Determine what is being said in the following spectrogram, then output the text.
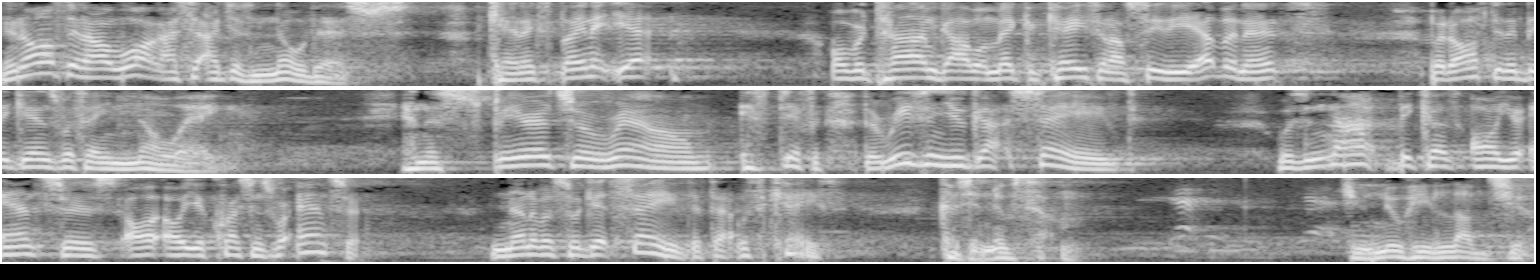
And often I walk, I say, I just know this. I can't explain it yet. Over time, God will make a case and I'll see the evidence. But often it begins with a knowing. And the spiritual realm is different. The reason you got saved was not because all your answers, all, all your questions were answered. None of us would get saved if that was the case. Because you knew something. You knew he loved you.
